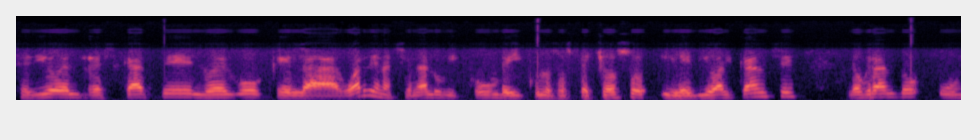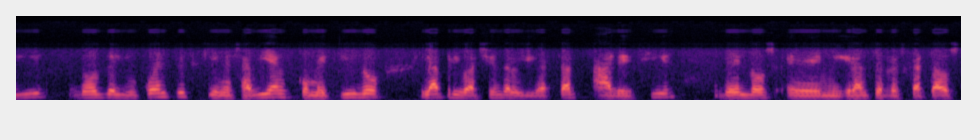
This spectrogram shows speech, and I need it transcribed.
se dio el rescate luego que la Guardia Nacional ubicó un vehículo sospechoso y le dio alcance, logrando huir dos delincuentes quienes habían cometido la privación de la libertad, a decir de los eh, migrantes rescatados.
